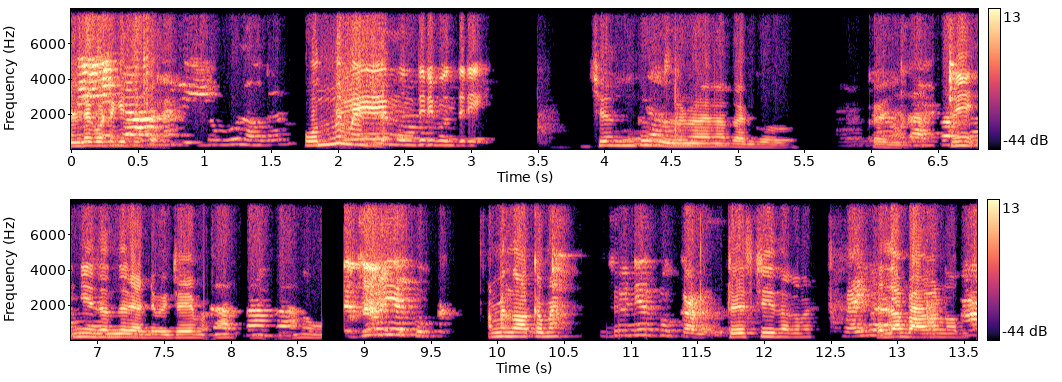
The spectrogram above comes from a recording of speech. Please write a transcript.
എന്റെ കുട്ടിക്ക് ഒന്നും വേണ്ടി. ജന്തു വീണാനാ തങ്കോ? കഴിഞ്ഞു നീ നീ ഇതൊന്ന് രണ്ടു മിനിറ്റ് അമ്മ നോക്കമേ ജൂനിയർ കുക്കാണ് ടേസ്റ്റ് ചെയ്ത് നോക്കമേ എല്ലാം ഭാഗം നോക്കാം.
